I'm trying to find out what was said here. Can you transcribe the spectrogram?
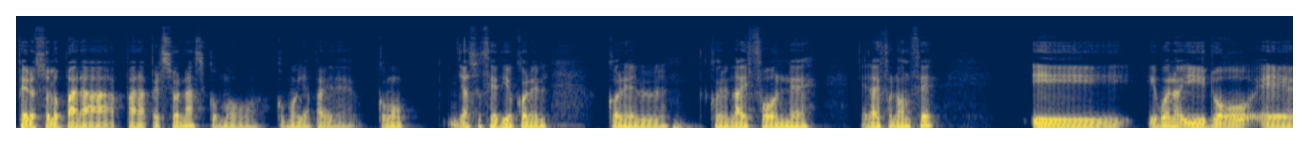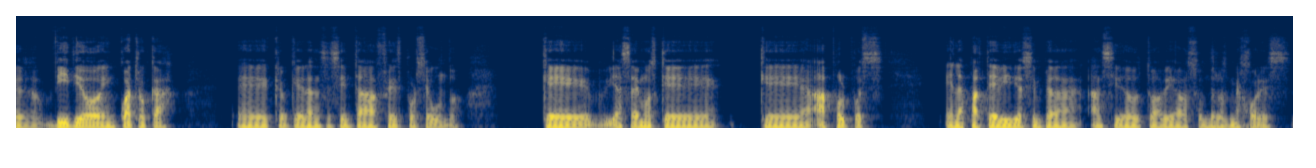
pero solo para, para personas, como, como, ya parece, como ya sucedió con el con el, con el iPhone, eh, el iPhone 11. Y, bueno, y luego eh, vídeo en 4K. Eh, creo que eran 60 frames por segundo. Que ya sabemos que, que Apple, pues, en la parte de vídeo siempre han sido todavía, son de los mejores,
